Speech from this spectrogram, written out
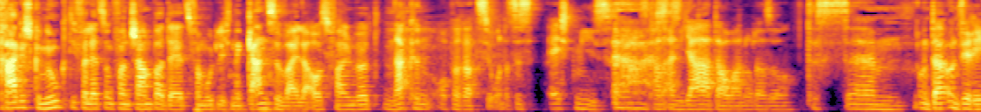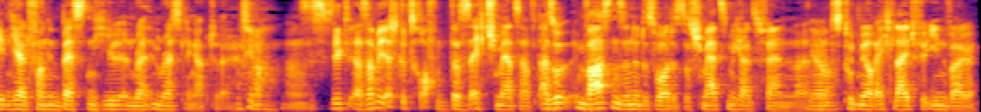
tragisch genug die Verletzung von Champa, der jetzt vermutlich eine ganze Weile ausfallen wird. Nackenoperation, das ist echt mies. Das kann ein Jahr dauern oder so. Das, ähm, und da, und wir reden hier halt von dem besten Heel im, im Wrestling aktuell. Ja, das ist wirklich, das hat mich echt getroffen. Das ist echt schmerzhaft. Also im wahrsten Sinne des Wortes, das schmerzt mich als Fan. Ja. Und es tut mir auch echt leid für ihn, weil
